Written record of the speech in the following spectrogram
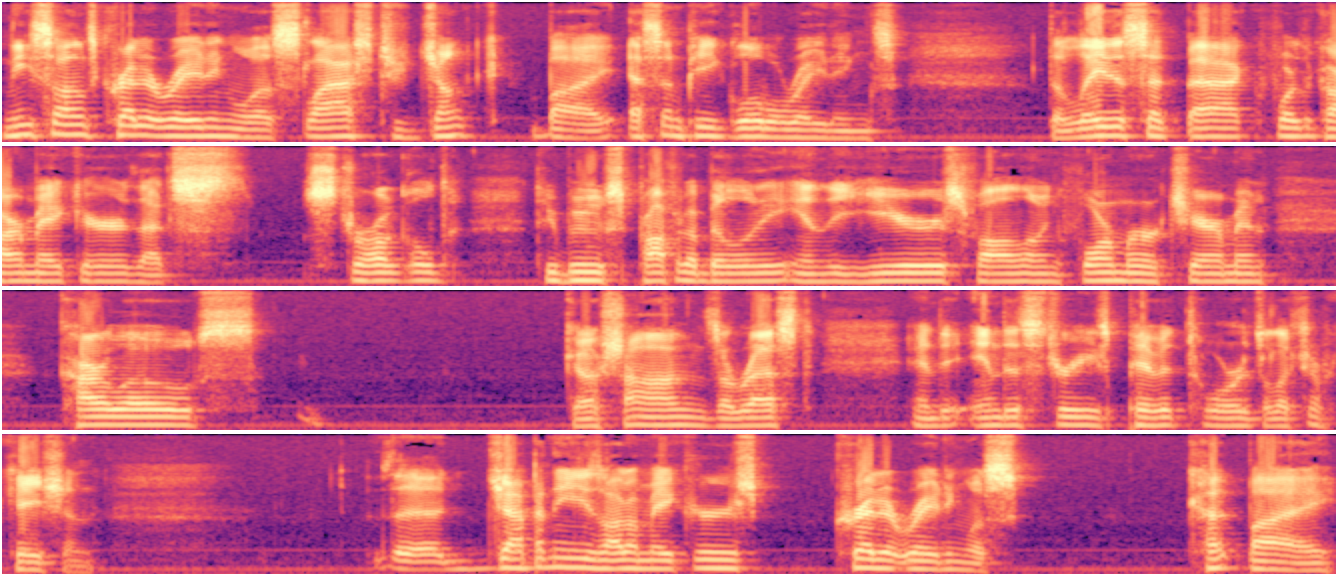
Nissan's credit rating was slashed to junk by S&P Global Ratings, the latest setback for the carmaker that's struggled to boost profitability in the years following former chairman Carlos Ghosn's arrest and the industry's pivot towards electrification. The Japanese automaker's credit rating was cut by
